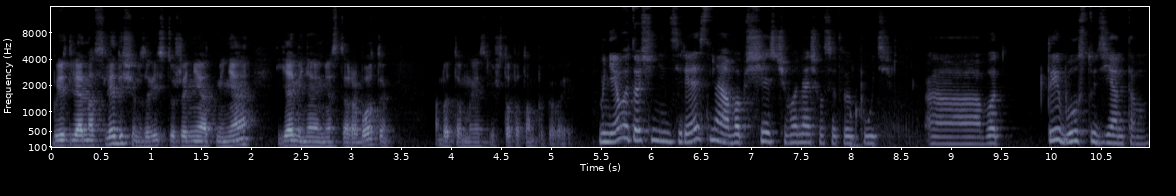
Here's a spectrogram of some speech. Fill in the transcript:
Будет ли она в следующем, зависит уже не от меня, я меняю место работы. Об этом мы, если что, потом поговорим. Мне вот очень интересно, а вообще с чего начался твой путь? А, вот ты был студентом,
